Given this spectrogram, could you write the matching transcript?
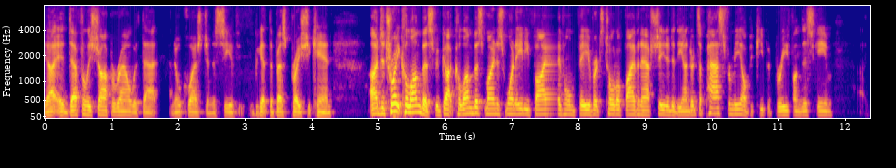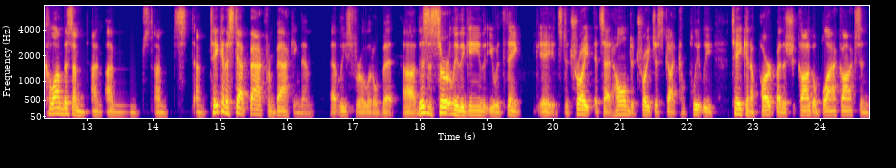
Yeah, it definitely shop around with that, no question, to see if we get the best price you can. Uh, Detroit Columbus. We've got Columbus minus 185 home favorites, total five and a half shaded to the under. It's a pass for me. I'll keep it brief on this game. Columbus, I'm I'm I'm I'm I'm taking a step back from backing them at least for a little bit. Uh, this is certainly the game that you would think hey, it's Detroit, it's at home. Detroit just got completely taken apart by the Chicago Blackhawks in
